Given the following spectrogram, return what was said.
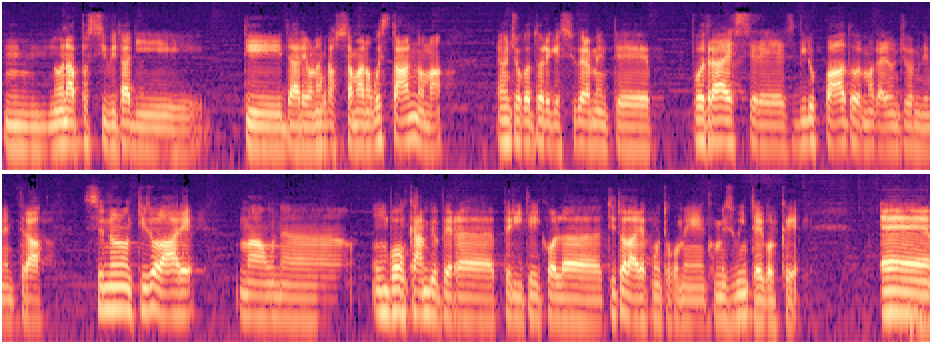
mh, non ha possibilità di, di dare una grossa mano quest'anno, ma è un giocatore che sicuramente potrà essere sviluppato e magari un giorno diventerà, se non un titolare, ma un, un buon cambio per, per i tackle titolari appunto come, come swing tackle che è,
